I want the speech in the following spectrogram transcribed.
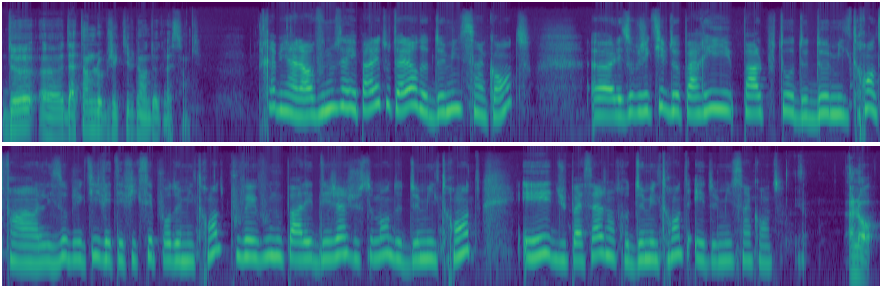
de, euh, d'atteindre l'objectif de 1,5 degré. Très bien. Alors, vous nous avez parlé tout à l'heure de 2050. Euh, les objectifs de Paris parlent plutôt de 2030. Enfin, les objectifs étaient fixés pour 2030. Pouvez-vous nous parler déjà justement de 2030 et du passage entre 2030 et 2050 Alors,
